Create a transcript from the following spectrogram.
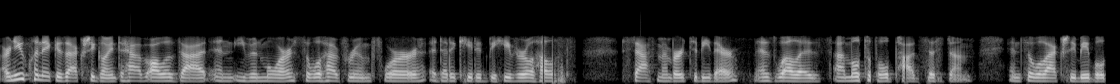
Our new clinic is actually going to have all of that and even more. So we'll have room for a dedicated behavioral health staff member to be there, as well as a multiple pod system. And so we'll actually be able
